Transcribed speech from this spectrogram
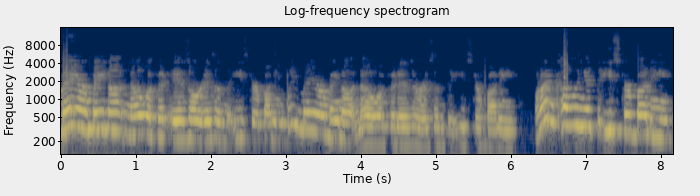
may or may not know if it is or isn't the Easter Bunny. We may or may not know if it is or isn't the Easter Bunny. But I'm calling it the Easter Bunny,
